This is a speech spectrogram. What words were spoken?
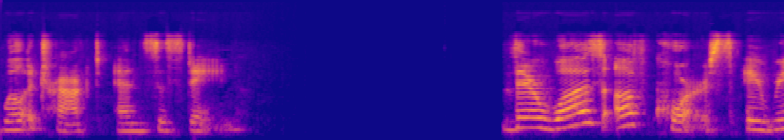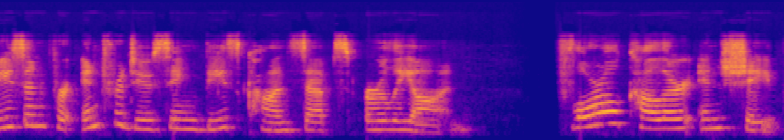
will attract and sustain. There was, of course, a reason for introducing these concepts early on. Floral color and shape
